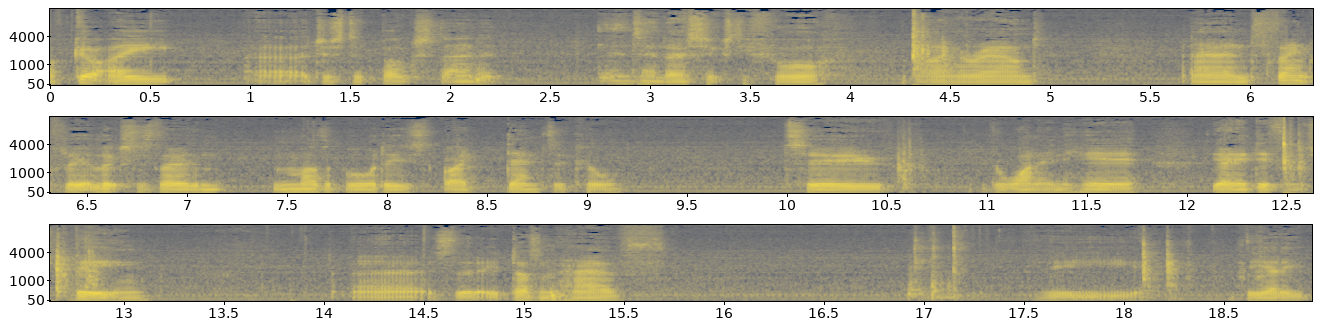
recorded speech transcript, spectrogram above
I've got a uh, just a bog standard Nintendo 64 lying around and thankfully it looks as though the motherboard is identical to the one in here. The only difference being uh, is that it doesn't have the the LED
